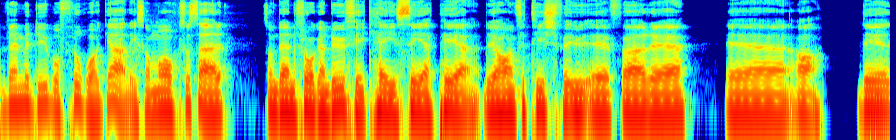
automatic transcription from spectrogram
vem är du att fråga? Liksom? Och också så här, som den frågan du fick, hej CP, jag har en fetisch för, eh, för eh, eh, ja, det,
